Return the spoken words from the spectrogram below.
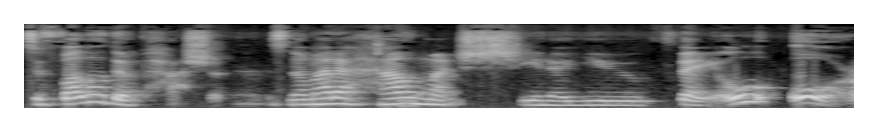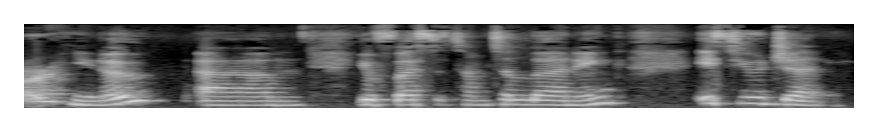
to follow their passions, no matter how much you know you fail or you know um, your first attempt at learning. It's your journey,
